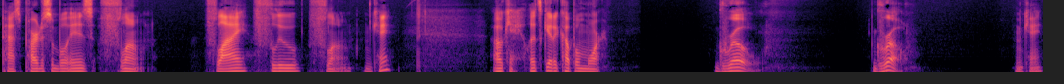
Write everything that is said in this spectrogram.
past participle is flown. Fly, flew, flown. Okay? Okay, let's get a couple more. Grow. Grow. Okay?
